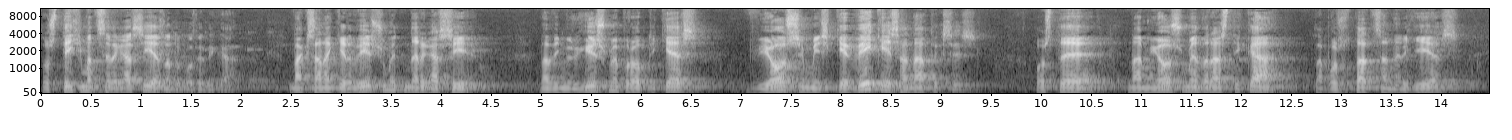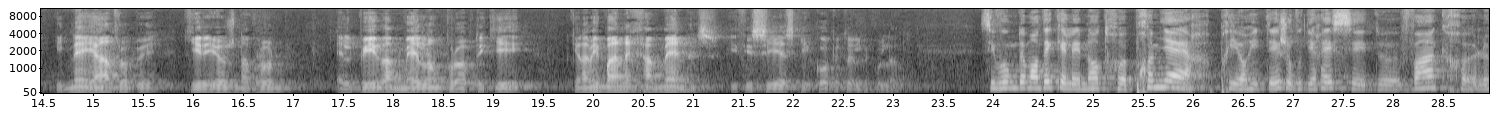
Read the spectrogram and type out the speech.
Το στίχημα της εργασίας, να τοποθετικά. Να ξανακερδίσουμε την εργασία. Να δημιουργήσουμε προοπτικές βιώσιμης και δίκαιης ανάπτυξης, ώστε να μειώσουμε δραστικά τα ποσοστά της ανεργίας, οι νέοι άνθρωποι κυρίως να βρουν ελπίδα, μέλλον, προοπτική και να μην πάνε χαμένες οι θυσίες και οι κόποι του ελληνικού λαού. Si vous me demandez quelle est notre première priorité, je vous dirais c'est de vaincre le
